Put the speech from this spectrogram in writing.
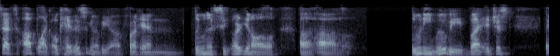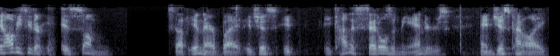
sets up like, okay, this is gonna be a fucking lunacy or you know, a, a loony movie, but it just, and obviously there is some stuff in there, but it's just it it kind of settles and meanders and just kind of like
